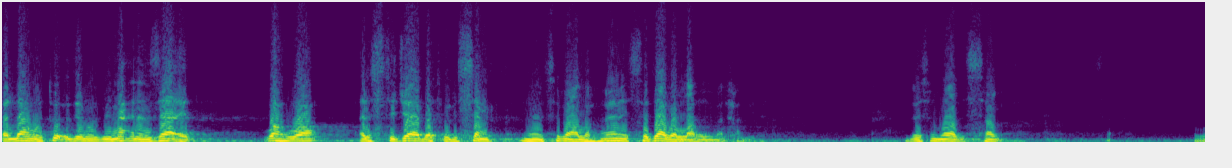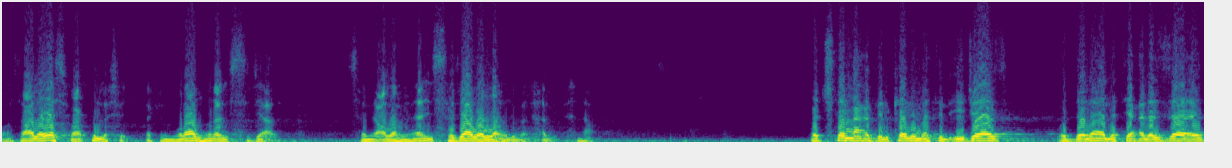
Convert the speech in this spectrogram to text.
فاللام تؤذن بمعنى زائد وهو الاستجابة للسمع. يعني سمع الله. يعني استجاب الله لمن حمده. ليس المراد السمع. الله تعالى يسمع كل شيء لكن المراد هنا الاستجابة. سمع الله من يعني استجاب الله لمن حمده. نعم. فاجتمع في الكلمة الإيجاز والدلالة على الزائد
